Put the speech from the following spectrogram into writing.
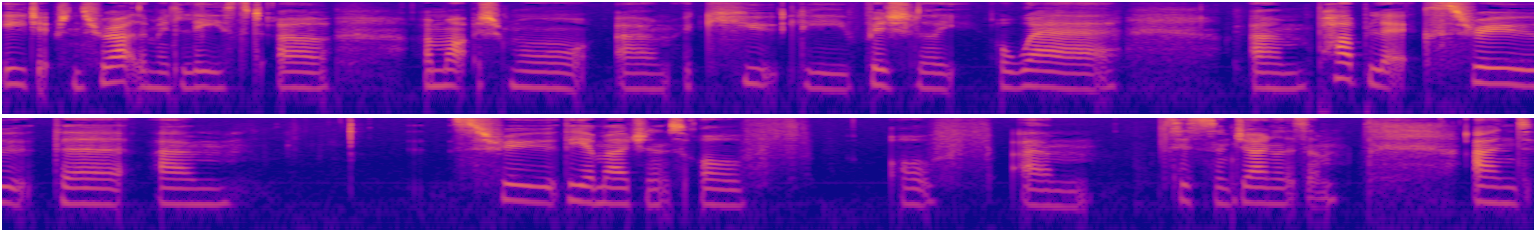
Egypt and throughout the Middle East are a much more um, acutely visually aware um, public through the um, through the emergence of of um, citizen journalism and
